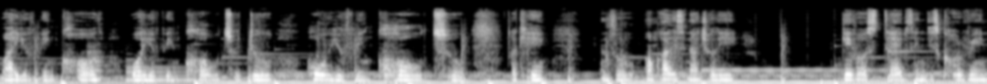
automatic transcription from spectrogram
why you've been called, what you've been called to do, who you've been called to. Okay, so Uncle Allison actually gave us steps in discovering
